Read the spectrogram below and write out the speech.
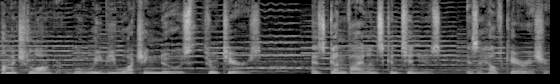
How much longer will we be watching news through tears as gun violence continues as a healthcare issue?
